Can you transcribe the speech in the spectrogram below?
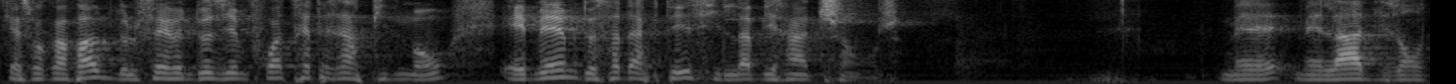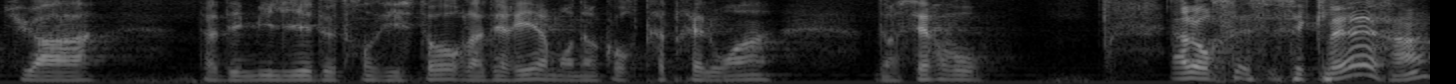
qu'elle soit capable de le faire une deuxième fois très très rapidement et même de s'adapter si le labyrinthe change. Mais là, disons, tu as, tu as des milliers de transistors là derrière, mais on est encore très très loin d'un cerveau. Alors c'est- clair, hein.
